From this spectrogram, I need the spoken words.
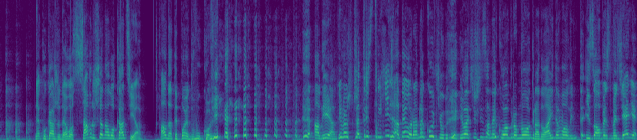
Neko kaže da je ovo savršena lokacija, ali da te pojedu vukovi. Ali nije, ako imaš 400.000 eura na kuću, imat ćeš i za neku ogromnu ogradu. Ajde, molim te, i za obezmeđenje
